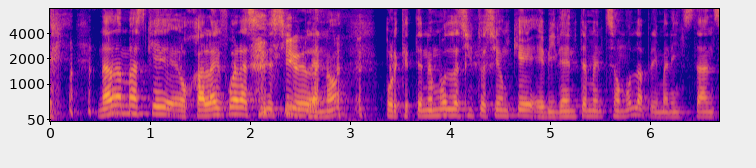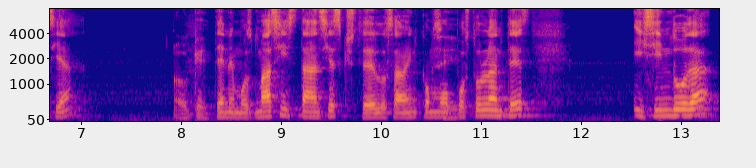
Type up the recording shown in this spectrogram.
nada más que ojalá y fuera así de simple, ¿no? Porque tenemos la situación que evidentemente somos la primera instancia. Okay. Tenemos más instancias que ustedes lo saben como postulantes. Y sin duda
